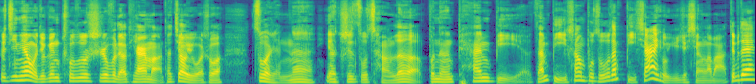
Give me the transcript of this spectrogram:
就今天我就跟出租师傅聊天嘛，他教育我说，做人呢要知足常乐，不能攀比，咱比上不足，咱比下有余就行了吧，对不对？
